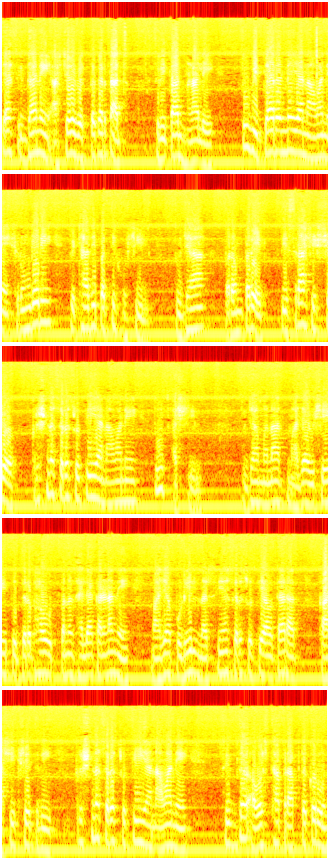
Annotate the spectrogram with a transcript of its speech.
त्या सिद्धाने आश्चर्य व्यक्त करताच श्रीपाद म्हणाले तू विद्यारण्य या नावाने शृंगेरी पीठाधिपती होशील. तुझ्या परंपरेत तिसरा शिष्य कृष्ण सरस्वती या नावाने तूच असशील. तुझ्या मनात माझ्याविषयी पुत्रभाव उत्पन्न झाल्या कारणाने माझ्या पुढील नरसिंह सरस्वती अवतारात काशी क्षेत्री कृष्ण सरस्वती या नावाने सिद्ध अवस्था प्राप्त करून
